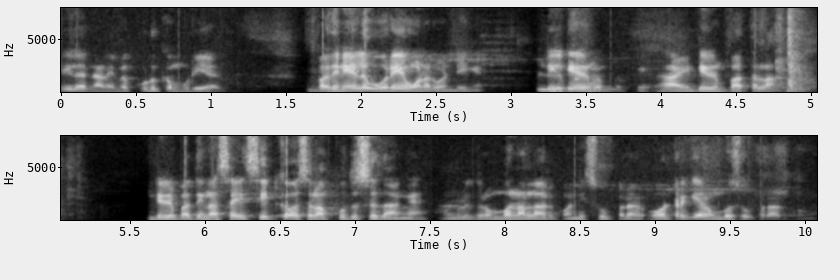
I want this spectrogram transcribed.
டீலர்னாலையுமே கொடுக்க முடியாது. பதினேழு ஒரே ஓனர் வண்டிங்க. இன்டீரியர் இன்டீரியர் இன்டீரியர் பார்த்தலாம் இன்டீரியர் பார்த்தீங்கன்னா சைஸ் சீட் கவர்ஸ் எல்லாம் புதுசு தாங்க உங்களுக்கு ரொம்ப நல்லா இருக்கும். வண்டி சூப்பராக ஓட்டுறக்கே ரொம்ப சூப்பராக இருக்கும்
